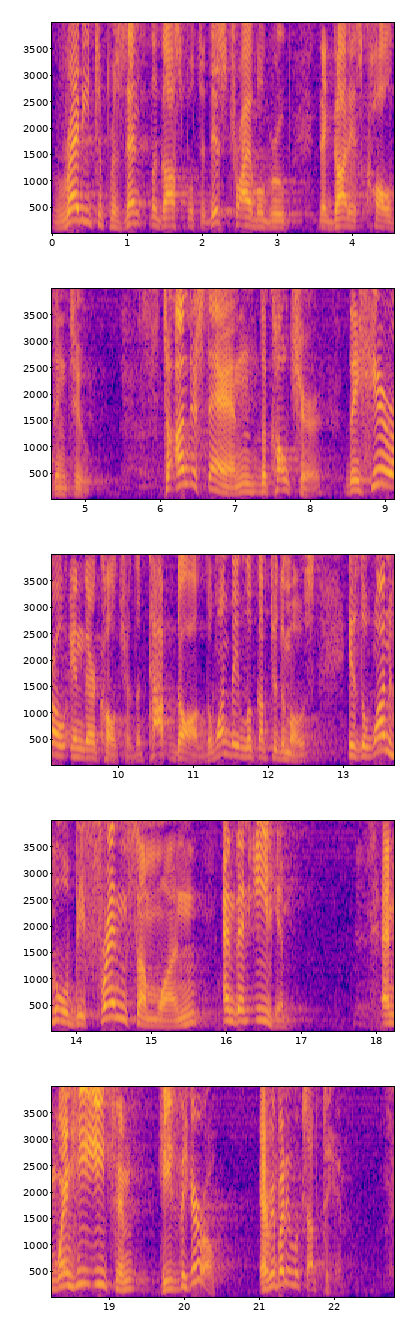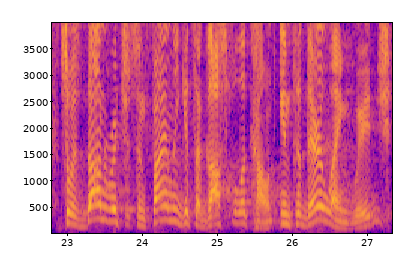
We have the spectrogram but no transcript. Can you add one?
ready to present the gospel to this tribal group that God has called him to. To understand the culture, the hero in their culture, the top dog, the one they look up to the most, is the one who will befriend someone and then eat him. And when he eats him, he's the hero. Everybody looks up to him. So, as Don Richardson finally gets a gospel account into their language,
